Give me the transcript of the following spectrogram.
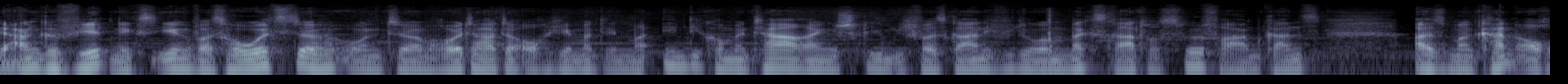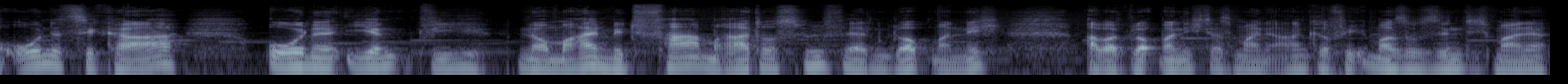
der Angriff wird nichts, irgendwas holst du. Und ähm, heute hatte auch jemand in, in, die Kommentare reingeschrieben, ich weiß gar nicht, wie du Max Ratos 12 haben kannst. Also man kann auch ohne CK, ohne irgendwie normal mit Farm Ratos 12 werden, glaubt man nicht. Aber glaubt man nicht, dass meine Angriffe immer so sind. Ich meine,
